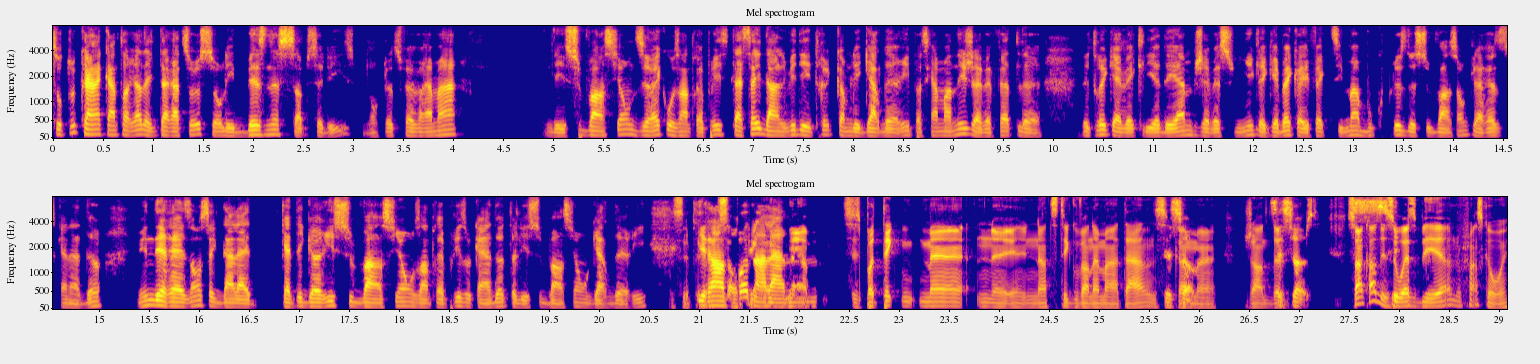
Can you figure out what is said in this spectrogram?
Surtout quand, quand tu regardes la littérature sur les business subsidies. Donc là, tu fais vraiment des subventions directes aux entreprises. Tu essaies d'enlever des trucs comme les garderies, parce qu'à un moment donné, j'avais fait le, truc avec l'IADM, puis j'avais souligné que le Québec a effectivement beaucoup plus de subventions que le reste du Canada. Mais une des raisons, c'est que dans la catégorie subventions aux entreprises au Canada, tu as les subventions aux garderies qui ne rentrent pas dans la même. C'est pas techniquement une, entité gouvernementale, c'est comme un genre de. C'est encore des OSBL, je pense que oui.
